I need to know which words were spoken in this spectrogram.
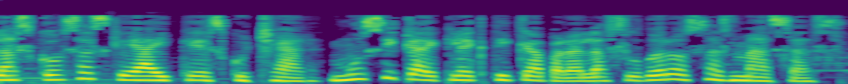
Las cosas que hay que escuchar. Música ecléctica para las sudorosas masas.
